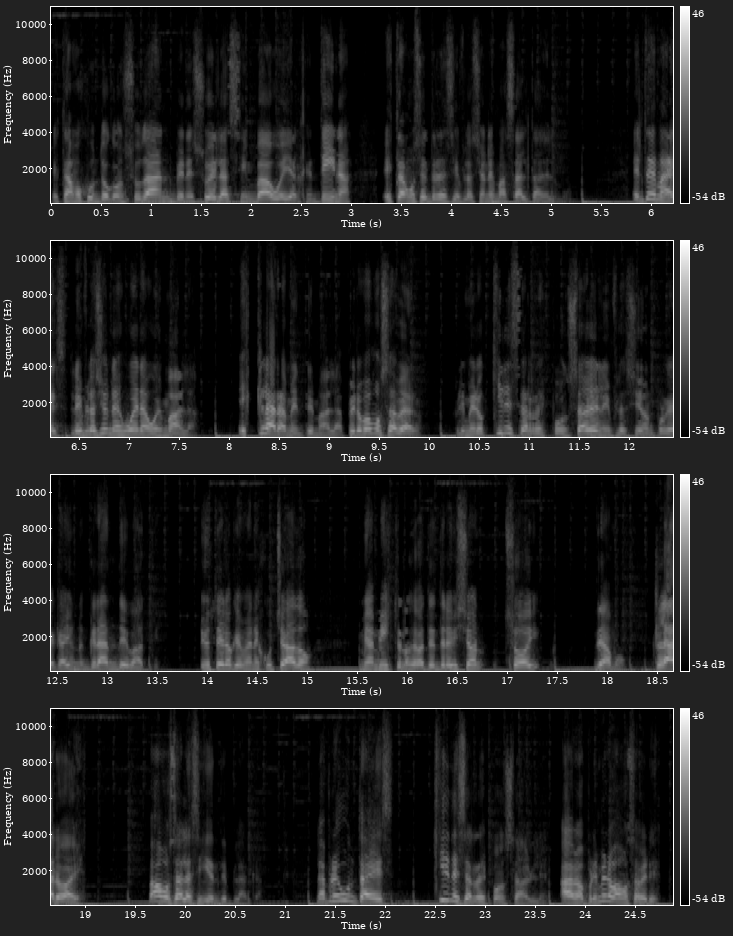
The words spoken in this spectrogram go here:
Estamos junto con Sudán, Venezuela, Zimbabue y Argentina. Estamos entre las inflaciones más altas del mundo. El tema es, ¿la inflación es buena o es mala? Es claramente mala, pero vamos a ver, primero, ¿quién es el responsable de la inflación? Porque acá hay un gran debate. Y ustedes lo que me han escuchado, me han visto en los debates en televisión, soy, digamos, claro a esto. Vamos a la siguiente placa. La pregunta es, ¿quién es el responsable? Ah, no, primero vamos a ver esto.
